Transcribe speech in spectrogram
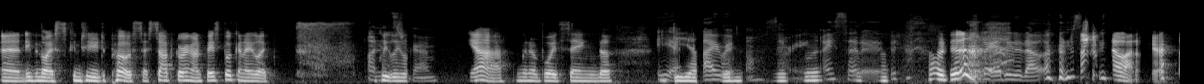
and even though I continued to post, I stopped going on Facebook, and I like on completely, Instagram. Yeah, I'm gonna avoid saying the. Yeah, I re- oh sorry, I said it. Oh, did, did I edit it out? I'm just kidding. No, I don't care.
